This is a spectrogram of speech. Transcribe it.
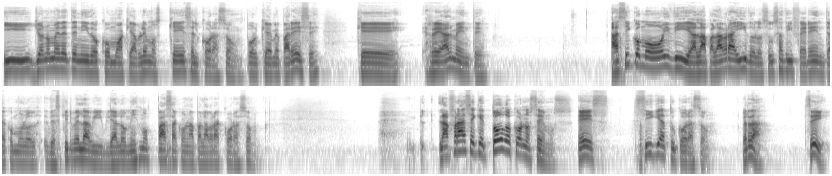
Y yo no me he detenido como a que hablemos qué es el corazón, porque me parece que realmente, así como hoy día la palabra ídolo se usa diferente a como lo describe la Biblia, lo mismo pasa con la palabra corazón. La frase que todos conocemos es, sigue a tu corazón, ¿verdad? Sí,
